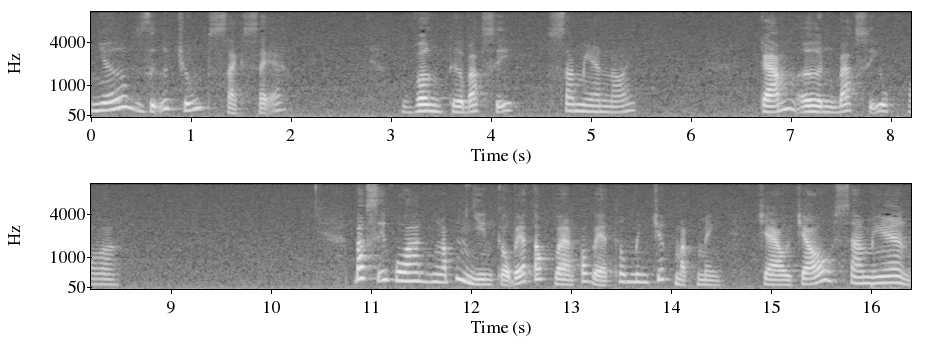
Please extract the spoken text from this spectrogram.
nhớ giữ chúng sạch sẽ. Vâng, thưa bác sĩ, Samia nói. Cảm ơn bác sĩ Hoa. Bác sĩ Quan ngắm nhìn cậu bé tóc vàng có vẻ thông minh trước mặt mình. Chào cháu, Samian.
